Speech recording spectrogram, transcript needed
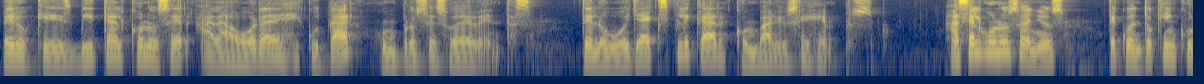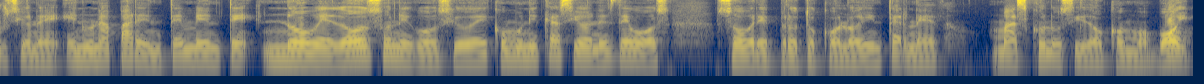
pero que es vital conocer a la hora de ejecutar un proceso de ventas. Te lo voy a explicar con varios ejemplos. Hace algunos años te cuento que incursioné en un aparentemente novedoso negocio de comunicaciones de voz sobre protocolo de Internet, más conocido como VoIP.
